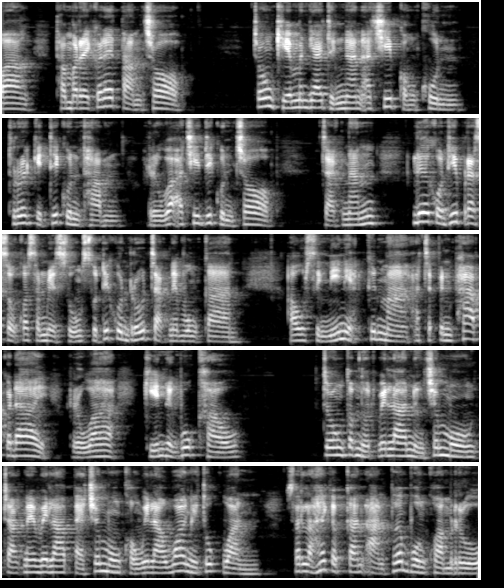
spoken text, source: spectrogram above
ว่างทำอะไรก็ได้ตามชอบ จงเขียนบรรยายถึงงานอาชีพของคุณ ธุรกิจที่คุณทำหรือว่าอาชีพที่คุณชอบ จากนั้นเลือกคนที่ประสบความสำเร็จสูงสุดที่คุณรู้จักในวงการ เอาสิ่งนี้เนี่ยขึ้นมาอาจจะเป็นภาพก็ได้ หรือว่าเขียนถึงพวกเขา จงกำหนดเวลาหนึ่งชั่วโมง จากในเวลา 8 ชั่วโมงของเวลาว่างในทุกวันสละให้กับการอ่านเพิ่มพูนความรู้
